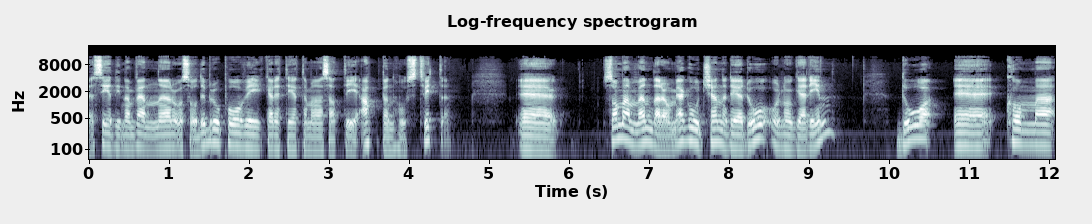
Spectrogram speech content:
ser se dina vänner och så. Det beror på vilka rättigheter man har satt i appen hos Twitter. Eh, som användare, om jag godkänner det då och loggar in då eh, kommer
